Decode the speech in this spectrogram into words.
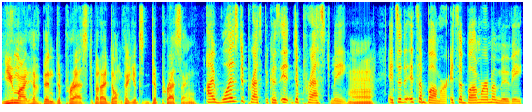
You might have been depressed, but I don't think it's depressing. I was depressed because it depressed me. Mm. It's a it's a bummer. It's a bummer of a movie.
